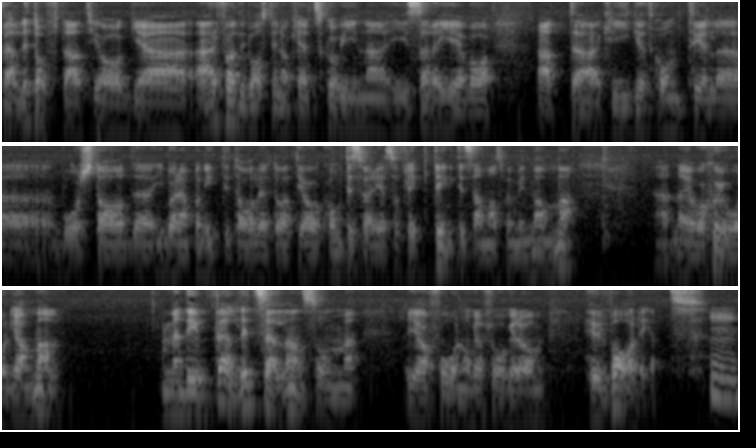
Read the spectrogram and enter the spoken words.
väldigt ofta att jag eh, är född i Bosnien och Herzegovina i Sarajevo. Att uh, kriget kom till uh, vår stad i början på 90-talet och att jag kom till Sverige som flykting tillsammans med min mamma när jag var sju år gammal. Men det är väldigt sällan som jag får några frågor om hur var det? Mm.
